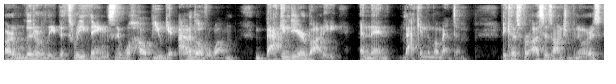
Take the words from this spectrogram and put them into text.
are literally the three things that will help you get out of overwhelm back into your body and then back into momentum. Because for us as entrepreneurs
